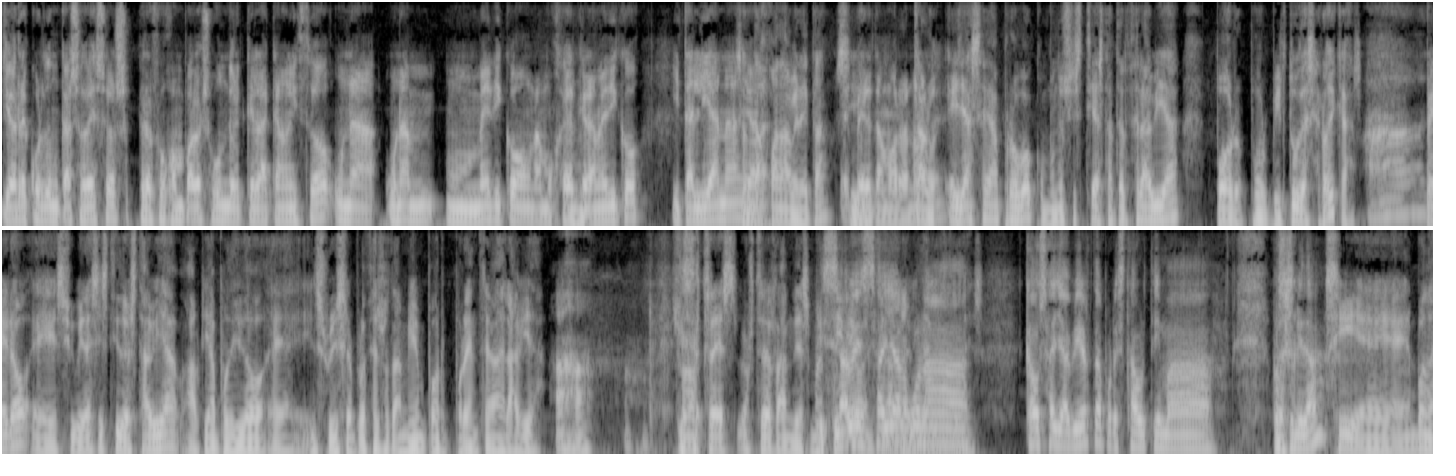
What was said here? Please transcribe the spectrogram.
Yo recuerdo un caso de esos, pero fue Juan Pablo II el que la canonizó, una, una un médico, una mujer que era médico, italiana. Santa Juana Beretta. Sí. Beretta Mora, ¿no? Claro, ella se aprobó, como no existía esta tercera vía, por, por virtudes heroicas. Ah. Pero eh, si hubiera existido esta vía, habría podido eh, instruirse el proceso también por, por entrega de la vida. Ajá. Son los tres, los tres grandes martirios. ¿Sabes, hay alguna causa ya abierta por esta última pues, posibilidad? sí, eh, bueno,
